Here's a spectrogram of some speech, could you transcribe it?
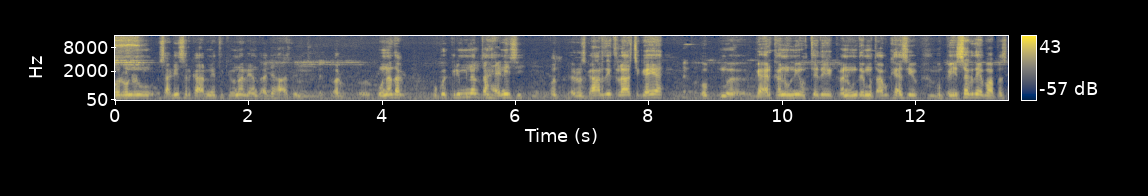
ਔਰ ਉਹਨਾਂ ਨੂੰ ਸਾਡੀ ਸਰਕਾਰ ਨੇ ਇੱਥੇ ਕਿਉਂ ਨਾ ਲਿਆਂਦਾ ਜਹਾਜ਼ ਦੇ ਵਿੱਚ? ਔਰ ਉਹਨਾਂ ਦਾ ਉਹ ਕੋਈ ਕ੍ਰਿਮੀਨਲ ਤਾਂ ਹੈ ਨਹੀਂ ਸੀ। ਉਹ ਰੋਜ਼ਗਾਰ ਦੀ ਤਲਾਸ਼ 'ਚ ਗਏ ਆ। ਉਹ ਗੈਰ ਕਾਨੂੰਨੀ ਉੱਥੇ ਦੇ ਕਾਨੂੰਨ ਦੇ ਮੁਤਾਬਕ ਹੈ ਸੀ ਉਹ ਭੇਜ ਸਕਦੇ ਵਾਪਸ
